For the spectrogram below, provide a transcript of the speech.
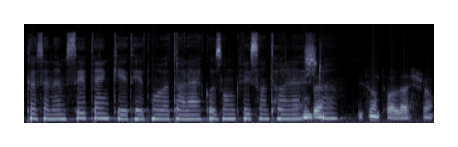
Köszönöm szépen, két hét múlva találkozunk, viszont hallásra. viszont hallásra.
